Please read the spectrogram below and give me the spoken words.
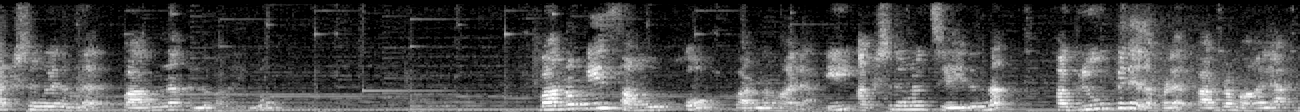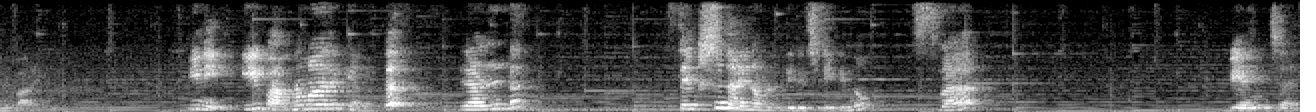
അക്ഷരങ്ങളെ നമ്മൾ വർണ എന്ന് പറയുന്നു. വർണമേ സമൂഹോ വർണമാല. ഈ അക്ഷരങ്ങൾ ചേരുന്ന ആ ഗ്രൂപ്പിനെ നമ്മൾ വർണമാല എന്ന് പറയുന്നു. ഇനി ഈ വർണമാലയ്ക്കകത്ത് രണ്ട് സെക്ഷനായി നമ്മൾ തിരിച്ചിരിക്കുന്നു. സ്വ വ്യഞ്ജൻ.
